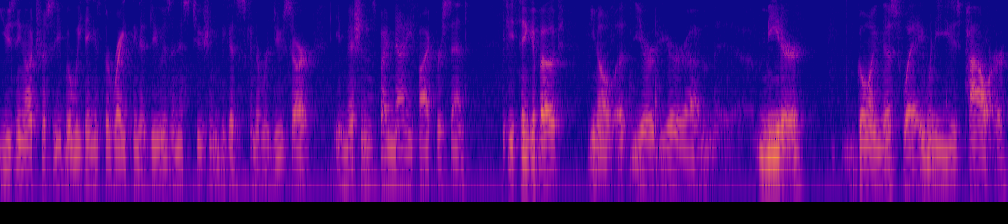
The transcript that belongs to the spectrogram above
using electricity, but we think it's the right thing to do as an institution because it's going to reduce our emissions by 95%. If you think about, you know, uh, your, your um, meter going this way when you use power,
